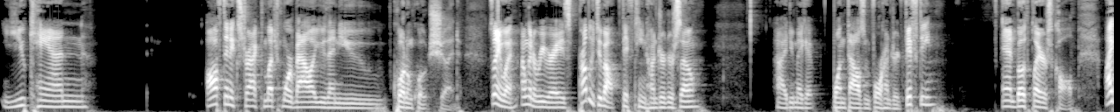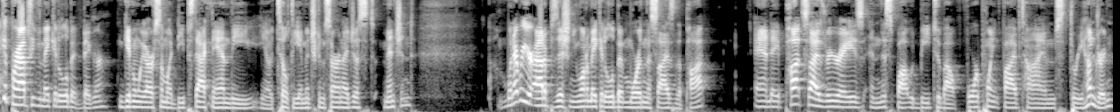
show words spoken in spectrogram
you can often extract much more value than you quote unquote should. So anyway, I'm going to re-raise probably to about 1500 or so. I do make it 1450 and both players call. I could perhaps even make it a little bit bigger given we are somewhat deep stacked and the, you know, tilty image concern I just mentioned. Um, whenever you're out of position, you want to make it a little bit more than the size of the pot. And a pot size re-raise in this spot would be to about 4.5 times 300,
